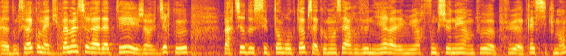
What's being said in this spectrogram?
Euh, donc c'est vrai qu'on a dû pas mal se réadapter et j'ai envie de dire que partir de septembre-octobre, ça a commencé à revenir, à aller mieux fonctionner un peu euh, plus euh, classiquement.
